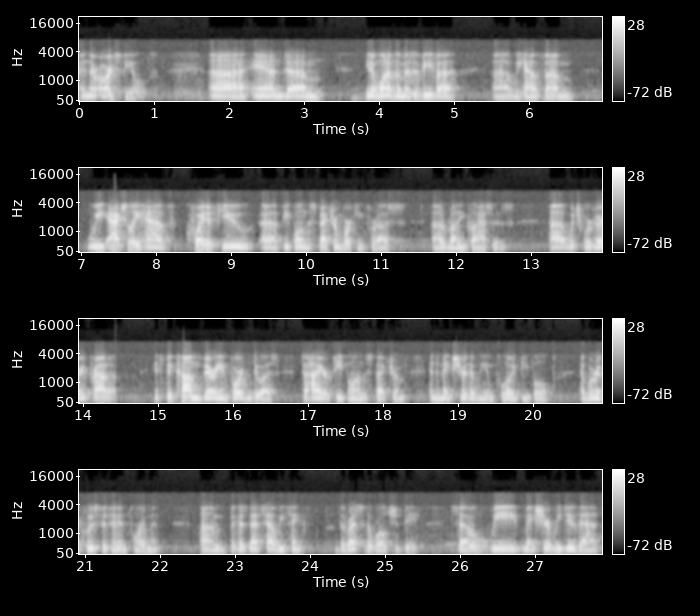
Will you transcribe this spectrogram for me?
in their arts fields, uh, and um, you know one of them is Aviva. Uh, we have um, we actually have quite a few uh, people on the spectrum working for us, uh, running classes, uh, which we're very proud of. It's become very important to us to hire people on the spectrum and to make sure that we employ people and we're inclusive in employment um, because that's how we think the rest of the world should be. So we make sure we do that.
